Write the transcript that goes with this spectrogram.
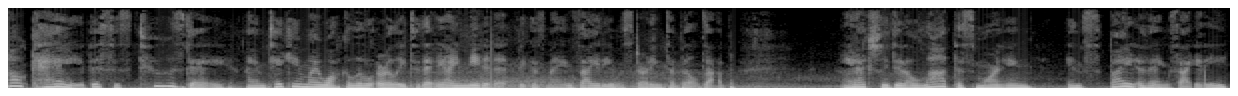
Okay, this is Tuesday. I am taking my walk a little early today. I needed it because my anxiety was starting to build up. I actually did a lot this morning in spite of anxiety.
